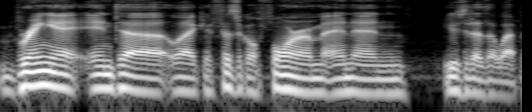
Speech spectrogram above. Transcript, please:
bring it into like a physical form and then use it as a weapon?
